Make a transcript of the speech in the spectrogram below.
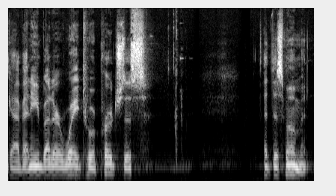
Think I have any better way to approach this at this moment.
